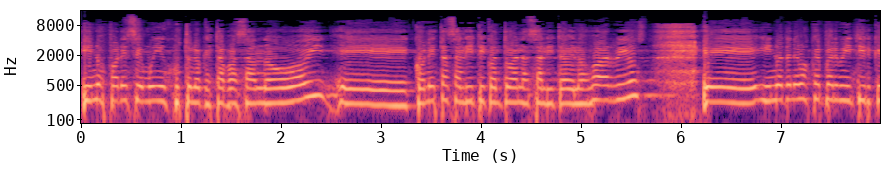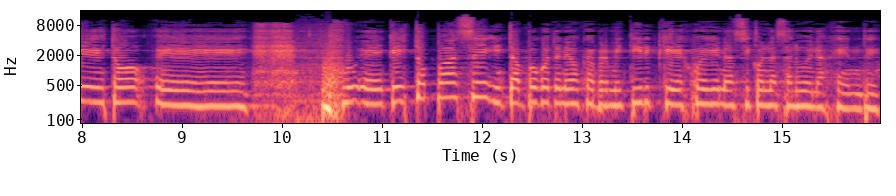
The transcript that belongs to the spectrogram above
y nos parece muy injusto lo que está pasando hoy eh, con esta salita y con todas las salitas de los barrios eh, y no tenemos que permitir que esto eh, que esto pase y tampoco tenemos que permitir que jueguen así con la salud de la gente.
